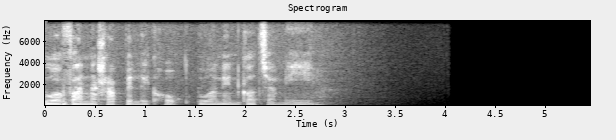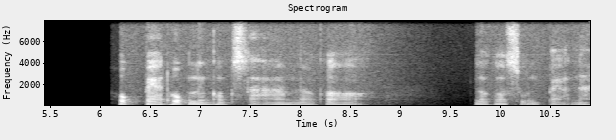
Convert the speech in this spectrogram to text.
ตัวฟันนะครับเป็นเลขหกตัวเน้นก็จะมีหกแปดหกหนึ่งหกสามแล้วก็ แล้วก็ศูนย์แปดนะ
